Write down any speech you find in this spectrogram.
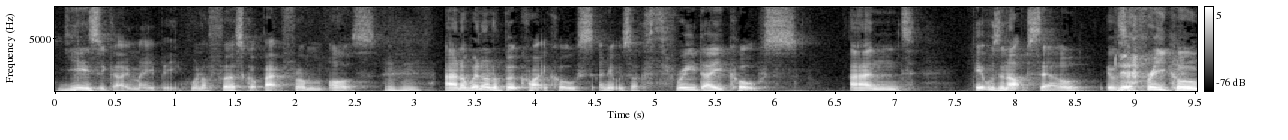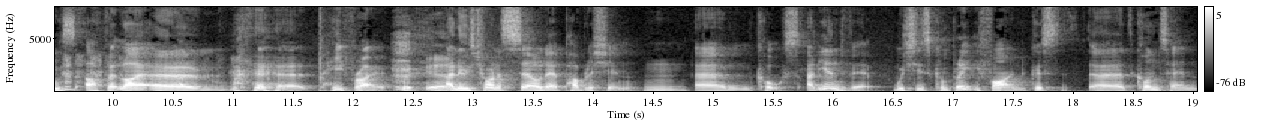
years ago, maybe, when I first got back from Oz. Mm-hmm. And I went on a book writing course, and it was like a three day course. And it was an upsell. It was a free course up at like um, Heathrow. Yeah. And he was trying to sell their publishing um, course at the end of it, which is completely fine because uh, the content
